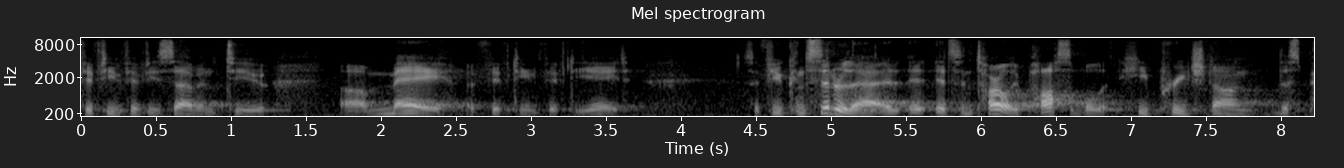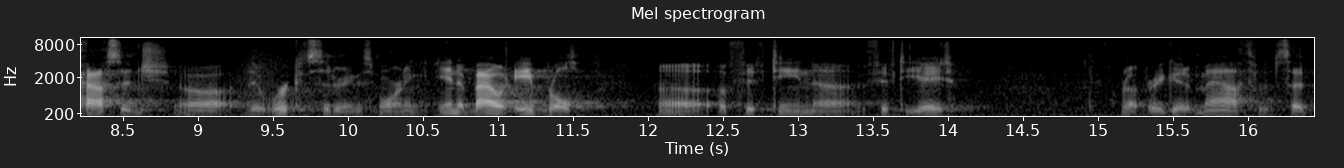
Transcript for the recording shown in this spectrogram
1557 to May of 1558. So, if you consider that, it, it's entirely possible that he preached on this passage uh, that we're considering this morning in about April uh, of 1558. Uh, I'm not very good at math, but it said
